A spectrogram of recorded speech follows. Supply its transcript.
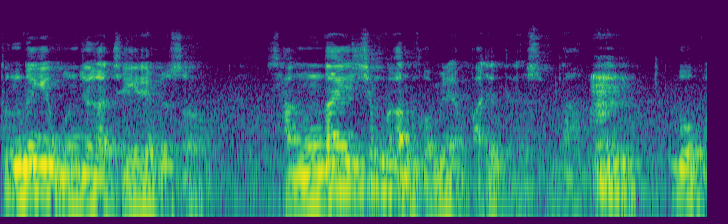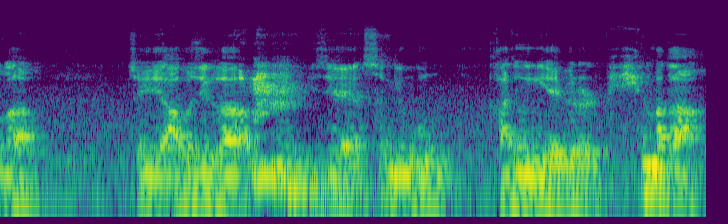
등등의 문제가 제기되면서 상당히 심각한 고민에 빠졌더랬습니다. 무엇보다 저희 아버지가 이제 성경공 가정 예배를 매일마다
